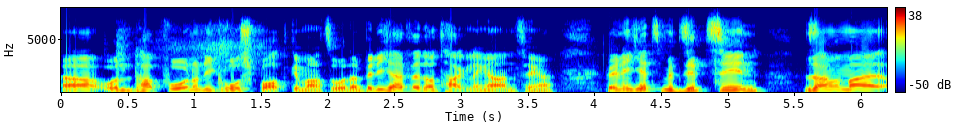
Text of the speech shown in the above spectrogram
ja, und habe vorher noch nie groß Sport gemacht, so, dann bin ich halt noch einen Tag länger Anfänger. Wenn ich jetzt mit 17, sagen wir mal,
